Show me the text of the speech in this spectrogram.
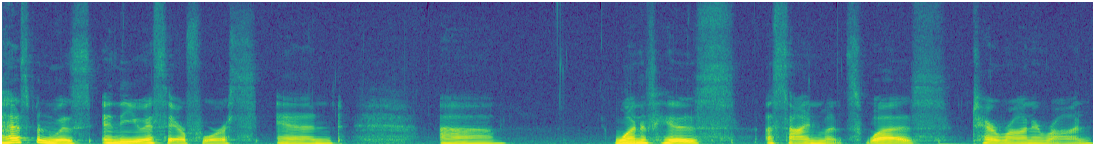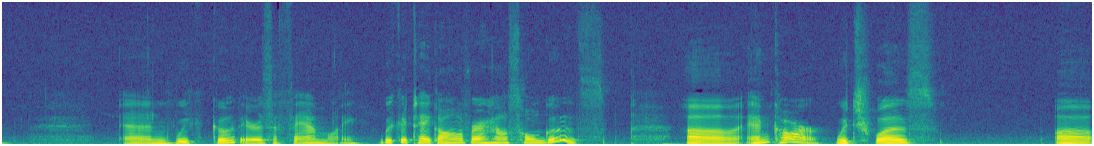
husband was in the U.S. Air Force, and uh, one of his assignments was Tehran, Iran, and we could go there as a family. We could take all of our household goods uh, and car, which was uh,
